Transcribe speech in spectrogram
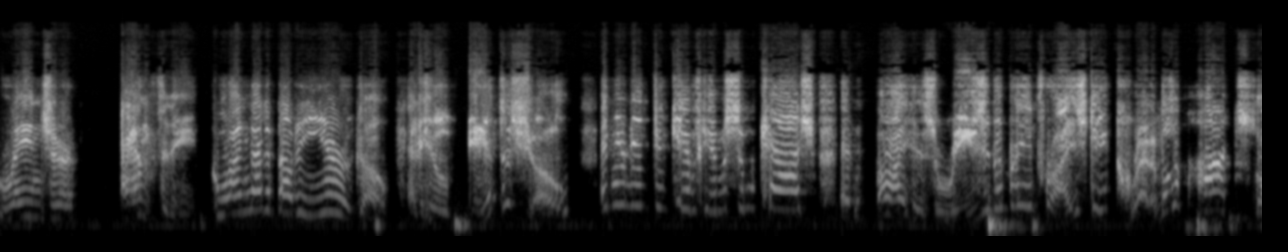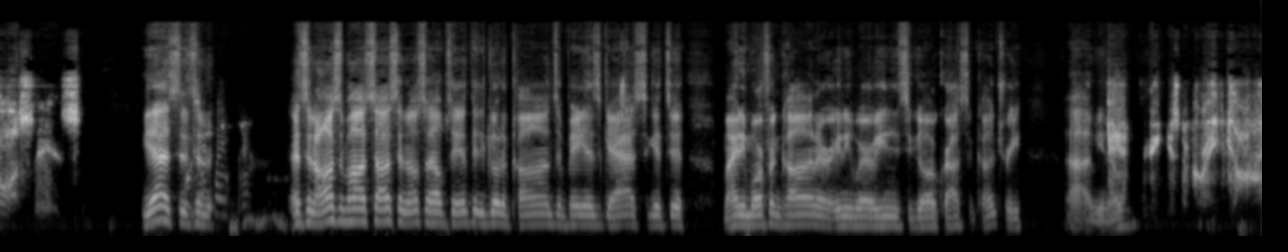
Ranger Anthony, who I met about a year ago. And he'll be at the show, and you need to give him some cash and buy his reasonably priced, incredible hot sauces. Yes, it's an it's an awesome hot sauce, and also helps Anthony go to cons and pay his gas to get to Mighty Morphin Con or anywhere he needs to go across the country. Um, you know, Anthony is a great guy.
